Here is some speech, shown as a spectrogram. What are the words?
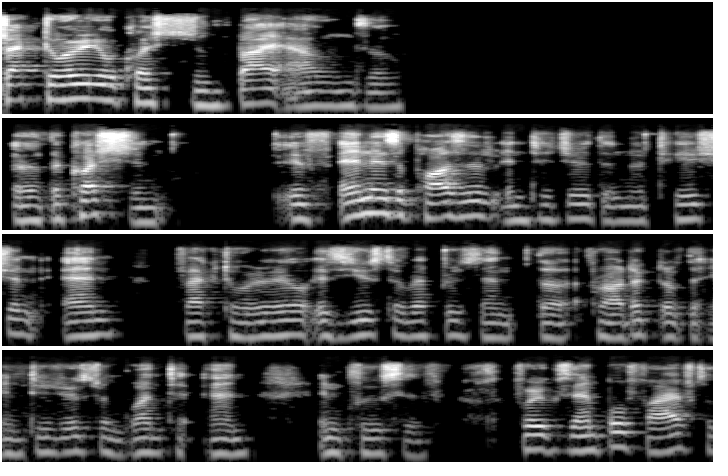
Factorial question by Allan Zhou. Uh, the question if n is a positive integer, the notation n factorial is used to represent the product of the integers from 1 to n inclusive. For example, 5 to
